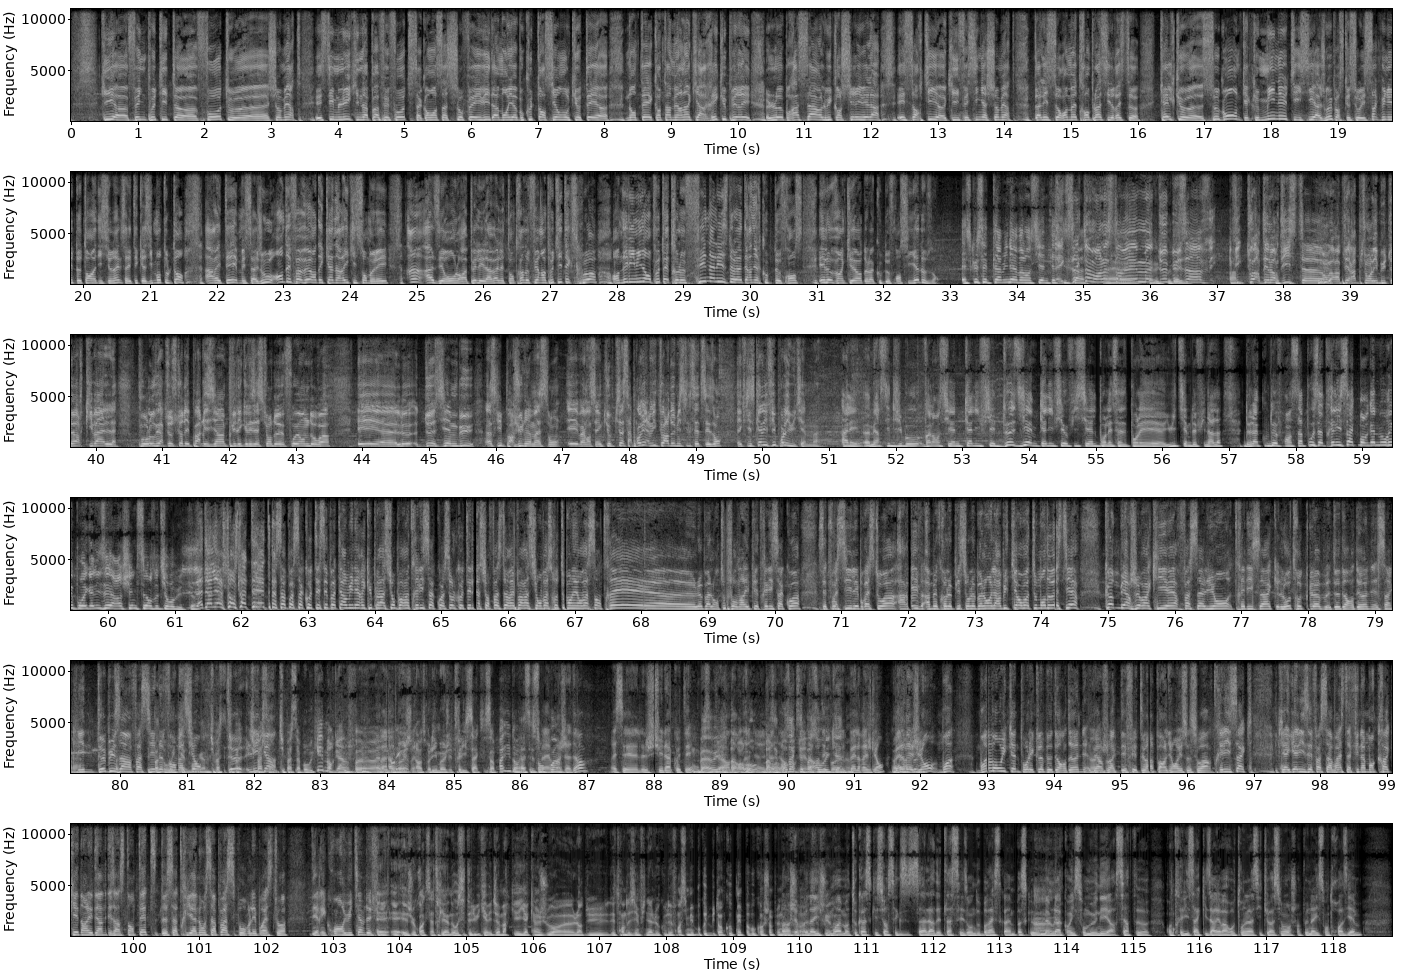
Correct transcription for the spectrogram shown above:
qui euh, fait une petite euh, faute. Euh, Chomert estime lui qu'il n'a pas fait faute. Ça commence à se chauffer évidemment. Il y a beaucoup de tension côté nantais. Quentin Merlin qui a récupéré le brassard. Lui, quand Chirivella est sorti, qui fait signe à Chomert d'aller se remettre en place. Il reste quelques secondes, quelques minutes ici à jouer parce que sur les 5 minutes de temps additionnel, ça a été quasiment tout le temps arrêté. Mais ça joue en défaveur des Canaries qui sont menés 1 à 0. On le rappelle, et Laval est en train de faire un petit exploit en éliminant peut-être le finaliste de la dernière Coupe de France et le vainqueur de la Coupe de France il y a deux ans. Est-ce que c'est terminé à Valenciennes? Qu'est-ce Exactement, à l'instant ouais, même, t'as vu le coup deux d'œil? Buts à un. Vi-. Victoire des nordistes. Euh, on va rappeler rapidement les buteurs. Kival pour l'ouverture score des Parisiens, puis l'égalisation de Fouet Andorra et euh, le deuxième but inscrit par Julien Masson et Valenciennes qui obtient sa première victoire à domicile cette saison et qui se qualifie pour les huitièmes. Allez, euh, merci Djibo. Valenciennes qualifié, deuxième qualifié officiel pour les seize- pour les huitièmes de finale de la Coupe de France. Ça pousse à Trélissac, Morgan Maury pour égaliser et arracher une séance de tir au but. La dernière chance, la tête, ça passe à côté, c'est pas terminé. Récupération par un Trélissacois sur le côté de la surface de réparation. On va se retourner, on va centrer euh, le ballon toujours dans les pieds de Trélissacois. Cette fois-ci, les Brestois arrivent à mettre le pied sur le ballon et l'arbitre qui envoie tout le monde au vestiaire, comme Bergerac hier face à Lyon. Trélissac, l'autre club de Dordogne, s'incline. Deux buts à ton week-end, formation Morgan. Tu passes, tu de passes- Ligue passes 1. un- tu passes un beau week-end, Morgan, entre, euh, Limoges, ouais. entre Limoges et Trélissac. C'est sympa, dis donc. Ah, c'est son Ben. Moi j'adore. Je suis né à côté. Bah oui, bien, bah bravo. Bah, pour ça que c'est pas son week-end. Belle région. Ah, Belle bah, région. Moi, moi, bon week-end pour les clubs de Dordogne. Bergerac défait 2-1 par Lyon et ce soir, Trélissac qui a égalisé face à Brest a finalement craqué dans les derniers instants. Tête de Satriano. Ça passe pour les Brestois. D'Éric Roy en huitième de Et, finale. et- et je crois que Satriano, c'était lui qui avait déjà marqué il y a 15 jours euh, lors du, des 32e finales de Coupe de France. Il met beaucoup de buts en Coupe, mais pas beaucoup en championnat. En championnat, Euh, il joue moins, mais en tout cas, ce qui est sûr, c'est que ça a l'air d'être la saison de Brest quand même, parce que Ah même là, quand ils sont menés, alors certes, euh, contre Elissac, ils arrivent à retourner la situation. En championnat, ils sont troisième.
